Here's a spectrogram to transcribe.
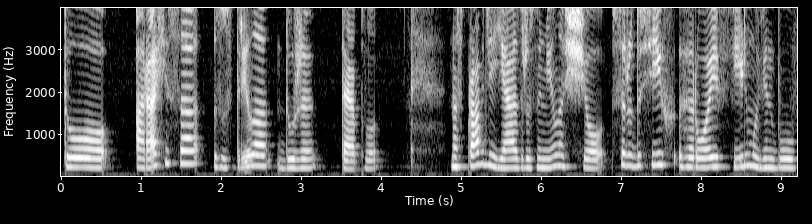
то Арахіса зустріла дуже тепло. Насправді я зрозуміла, що серед усіх героїв фільму він був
